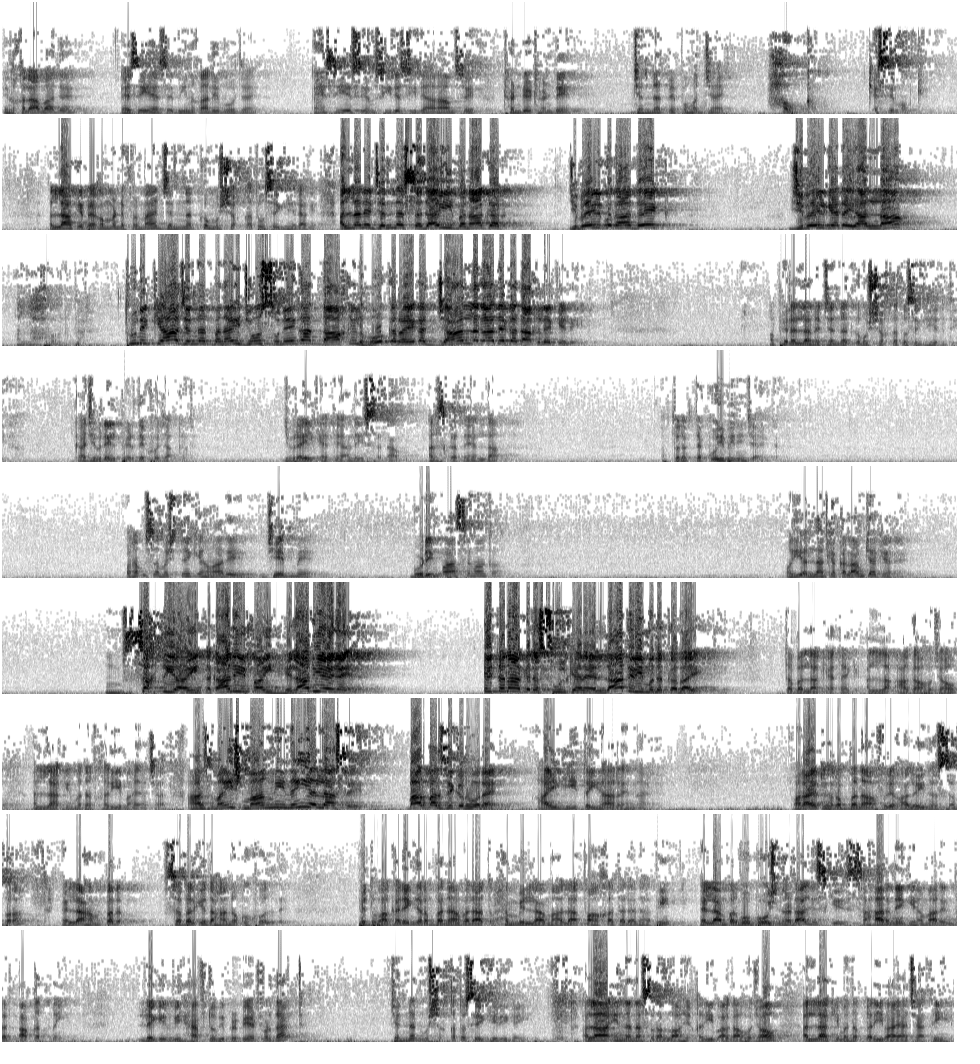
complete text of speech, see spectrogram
انقلاب آ جائے ایسے ایسے دین غالب ہو جائے، ایسی ایسے ہم سیدھے سیدھے آرام سے ٹھنڈے ٹھنڈے جنت میں پہنچ جائیں۔ ہاؤ کم کیسے ممکن؟ اللہ کے پیغمبر نے فرمایا، جنت کو مشقتوں سے گھیرا گیا۔ اللہ نے جنت سجائی بنا کر جبریل کو کہا، دیکھ۔ جبریل کہتے یا اللہ اللہ اکبر۔ تو نے کیا جنت بنائی جو سنے گا، داخل ہو کر رہے گا، جان لگا دے گا داخلے کے لیے؟ اور پھر اللہ نے جنت کو مشقتوں سے گھیر دیا۔ کہا جبریل پھر دیکھو جا کر۔ جبرائیل کہتے ہیں، علیہ السلام عرض کرتے ہیں، اللہ، اب تو لگتا ہے کوئی بھی نہیں جائے گا۔ اور ہم سمجھتے ہیں کہ ہمارے جیب میں بورڈنگ پاس ہے وہاں کا۔ اور یہ اللہ کا کلام کیا کہہ رہے ہیں؟ سختی آئی تکالیف آئی ہلا دیے گئے۔ اتنا کہ رسول کہہ رہے ہیں، اللہ تیری مدد کب آئی تب اللہ کہتا ہے کہ اللہ آگاہ ہو جاؤ، اللہ کی مدد قریب آیا چاہتا آزمائش مانگنی نہیں اللہ سے، بار بار ذکر ہو رہا ہے۔ آئے گی، تیار رہنا ہے۔ اور آئے تو ربنا افریق علیہ صبر اللہ، ہم پر صبر کے دہانوں کو کھول دے۔ پھر دعا کریں گے، ربنا ولا تحمل مالا طاقت لنا بھی اللہ، ہم پر وہ بوجھ نہ ڈال جس کی سہارنے کی ہمارے اندر طاقت نہیں۔ لیکن we have to be prepare for that جنت مشقتوں سے گھری گئی۔ اللہ ان نصر اللہ قریب آگاہ ہو جاؤ، اللہ کی مدد قریب آیا چاہتی ہے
